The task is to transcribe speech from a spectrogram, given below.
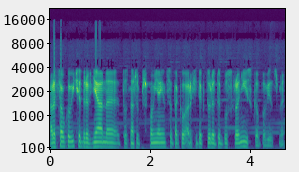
ale całkowicie drewniane, to znaczy przypominające taką architekturę typu schronisko powiedzmy, e,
